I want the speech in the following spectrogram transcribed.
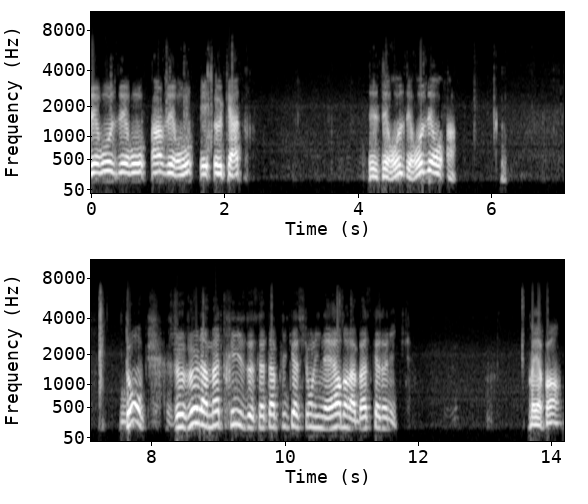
0, 0, 1, 0. Et E4, c'est 0, 0, 0, 1. Donc, je veux la matrice de cette application linéaire dans la base canonique. Il n'y a pas. Hein.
